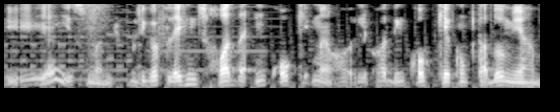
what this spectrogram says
E é isso, mano. Tipo, League of Legends roda em qualquer. Mano, ele roda em qualquer computador mesmo.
